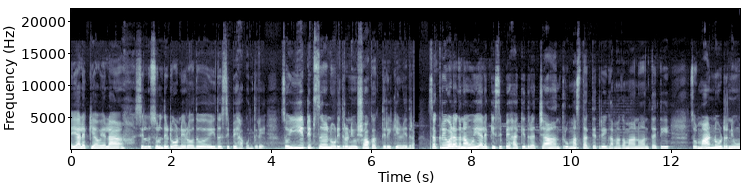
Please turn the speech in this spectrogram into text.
ಏಲಕ್ಕಿ ಅವೆಲ್ಲ ಸಿಲ್, ಸುಲ್ದಿಟ್ಕೊಂಡಿರೋದು ಇದು ಸಿಪ್ಪೆ ಹಾಕೊತೀರಿ. ಸೊ, ಈ ಟಿಪ್ಸ್ ನೋಡಿದ್ರೆ ನೀವು ಶಾಕ್ ಆಗ್ತೀರಿ ಕೇಳಿದ್ರೆ. ಸಕ್ರೆ ಒಳಗೆ ನಾವು ಏಲಕ್ಕಿ ಸಿಪ್ಪೆ ಹಾಕಿದ್ರೆ ಚಾ ಅಂತೂ ಮಸ್ತ್ ಆಗ್ತೈತೆ ರೀ ಘಮ ಘಮಾನು ಅಂತೈತಿ. ಸೊ ಮಾಡಿ ನೋಡ್ರಿ ನೀವು.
